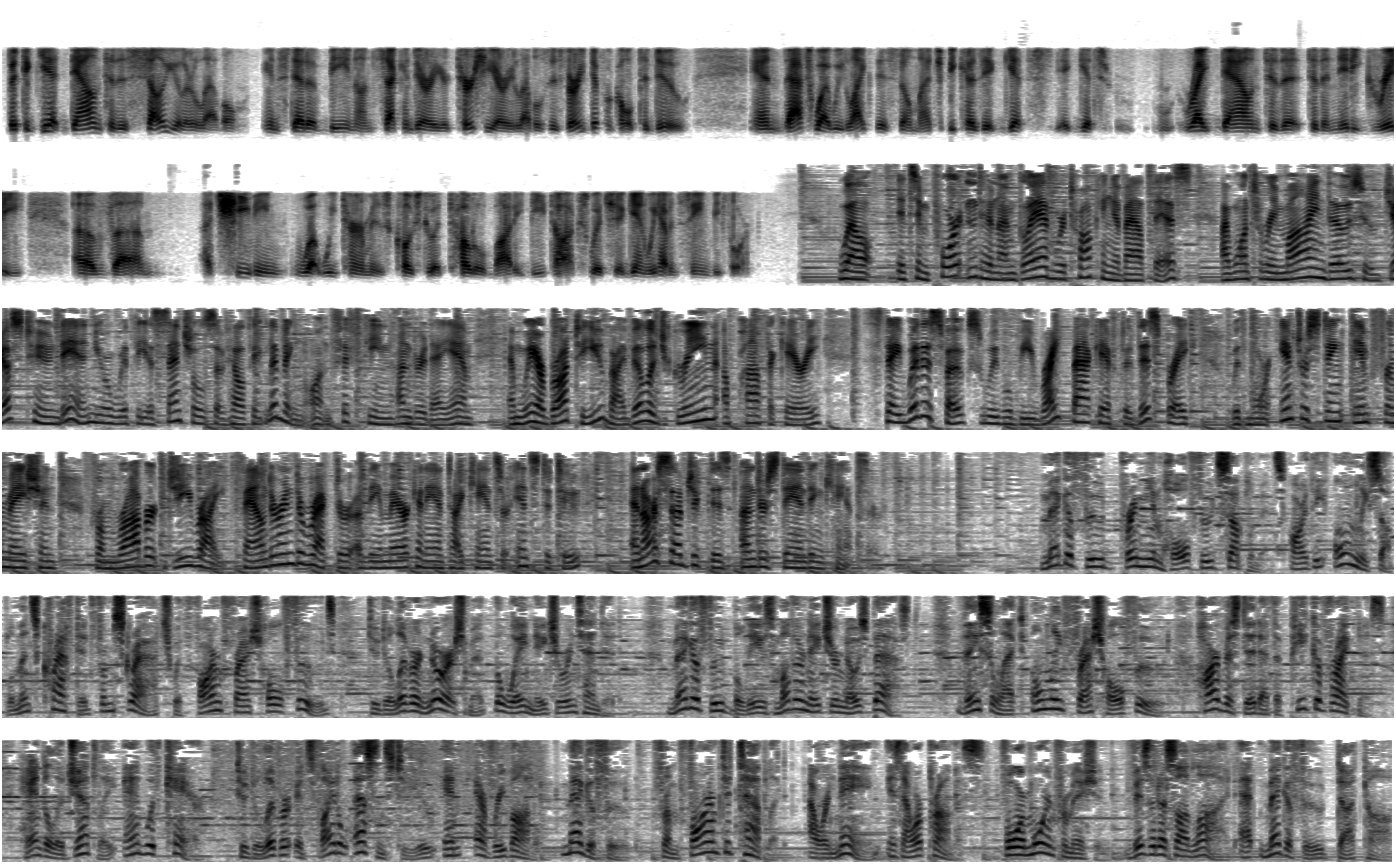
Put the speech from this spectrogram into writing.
But to get down to the cellular level instead of being on secondary or tertiary levels is very difficult to do and that's why we like this so much because it gets it gets right down to the to the nitty gritty of um, achieving what we term is close to a total body detox, which again we haven't seen before. Well, it's important, and I'm glad we're talking about this. I want to remind those who have just tuned in you're with the Essentials of Healthy Living on 1500 AM, and we are brought to you by Village Green Apothecary. Stay with us, folks. We will be right back after this break with more interesting information from Robert G. Wright, founder and director of the American Anti Cancer Institute. And our subject is Understanding Cancer. MegaFood Premium Whole Food Supplements are the only supplements crafted from scratch with farm fresh whole foods to deliver nourishment the way nature intended. MegaFood believes Mother Nature knows best. They select only fresh whole food, harvested at the peak of ripeness, handle it gently and with care to deliver its vital essence to you in every bottle. MegaFood, from farm to tablet. Our name is our promise. For more information, visit us online at megafood.com.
